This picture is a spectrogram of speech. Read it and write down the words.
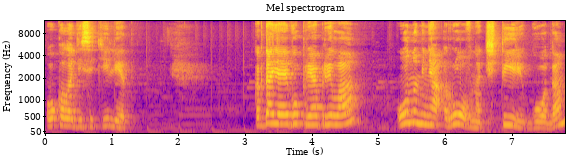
около 10 лет. Когда я его приобрела, он у меня ровно 4 года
